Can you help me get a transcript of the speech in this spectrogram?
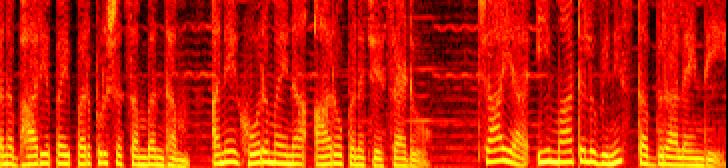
తన భార్యపై పరపురుష సంబంధం అనే ఘోరమైన ఆరోపణ చేశాడు. ఛాయ ఈ మాటలు విని స్తబ్దురాలైంది.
